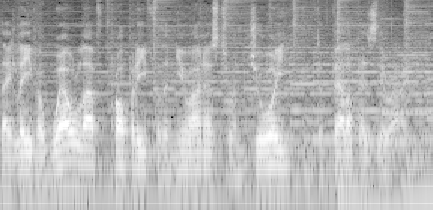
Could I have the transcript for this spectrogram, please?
they leave a well loved property for the new owners to enjoy and develop as their own.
